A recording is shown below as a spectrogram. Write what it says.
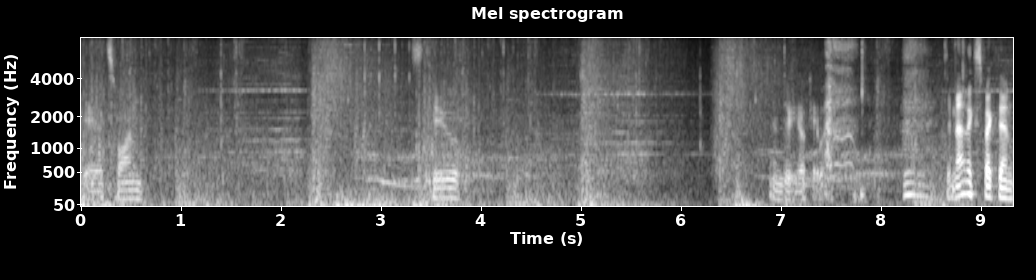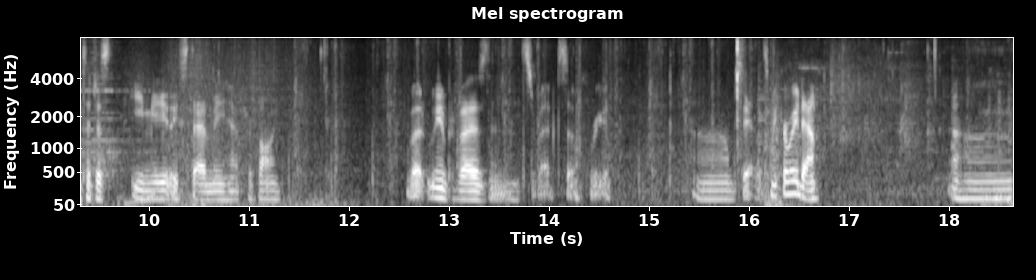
Okay, that's one. That's two. And three. Okay, well. Did not expect them to just immediately stab me after falling. But we improvised and survived, so we're good. Um, so yeah, let's make our way down. Um,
